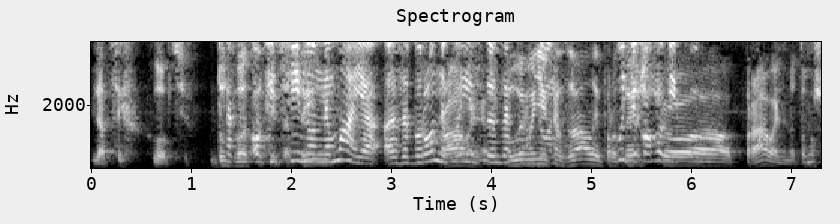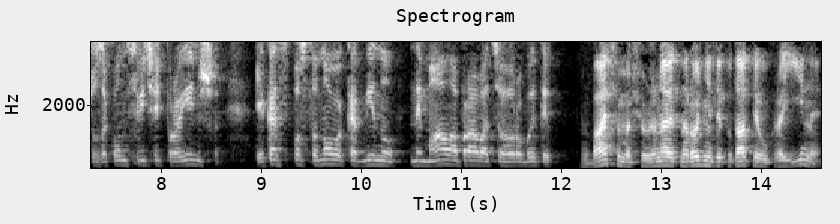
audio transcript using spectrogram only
для цих хлопців. До Так 25. офіційно немає заборони Правильно. виїзду за Коли кордон. мені казали про те, що віку. правильно, тому що закон свідчить про інше. Якась постанова Кабміну не мала права цього робити. Бачимо, що вже навіть народні депутати України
